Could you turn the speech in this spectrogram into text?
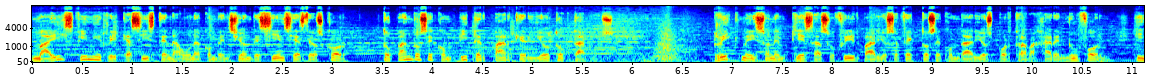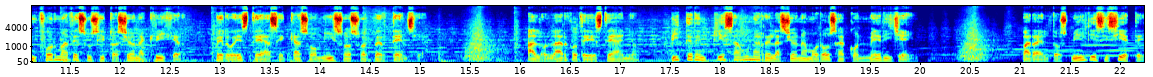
Miles, Finn y Rick asisten a una convención de ciencias de Oscorp, topándose con Peter Parker y Otto Octavius. Rick Mason empieza a sufrir varios efectos secundarios por trabajar en Nuform, informa de su situación a Krieger, pero este hace caso omiso a su advertencia. A lo largo de este año, Peter empieza una relación amorosa con Mary Jane. Para el 2017,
